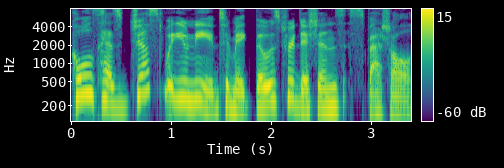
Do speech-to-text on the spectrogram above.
Kohl's has just what you need to make those traditions special.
